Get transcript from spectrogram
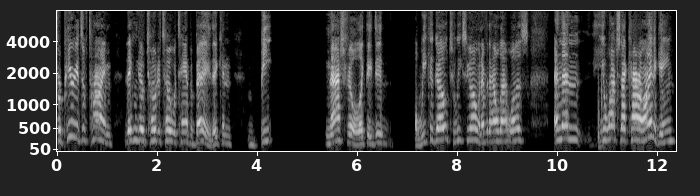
for periods of time, they can go toe to toe with Tampa Bay. They can beat Nashville like they did a week ago, two weeks ago, whenever the hell that was. And then you watch that Carolina game,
